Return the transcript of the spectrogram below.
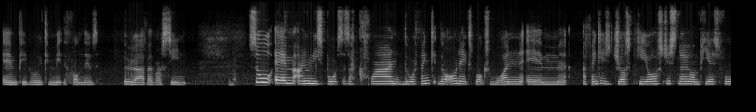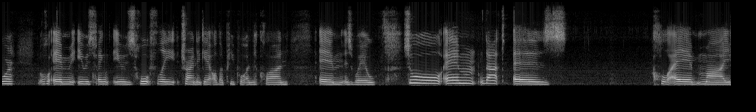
Um, people who can make the thumbnails who I've ever seen. So, um, Esports is a clan. Though I think they're on Xbox One. Um, I think it's just Chaos just now on PS4. Um, he was think he was hopefully trying to get other people in the clan, um, as well. So, um, that is cl- uh, my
